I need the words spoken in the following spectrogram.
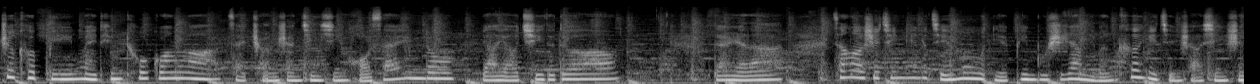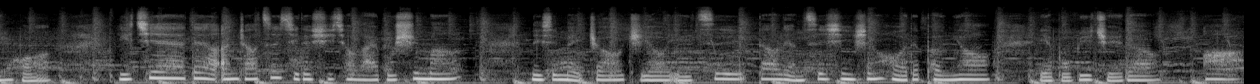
这可比每天脱光了在床上进行活塞运动要有趣的多哦。当然啦，苍老师今天的节目也并不是让你们刻意减少性生活。一切都要按照自己的需求来，不是吗？那些每周只有一次到两次性生活的朋友，也不必觉得啊，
